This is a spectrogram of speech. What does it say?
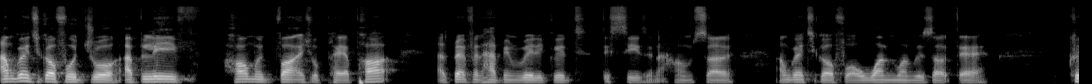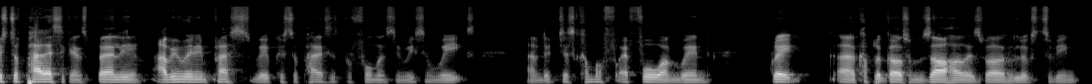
I'm going to go for a draw. I believe home advantage will play a part, as Brentford have been really good this season at home. So, I'm going to go for a 1 1 result there. Crystal Palace against Burnley. I've been really impressed with Crystal Palace's performance in recent weeks. Um, they've just come off a 4 1 win. Great uh, couple of goals from Zaha as well, who looks to be in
